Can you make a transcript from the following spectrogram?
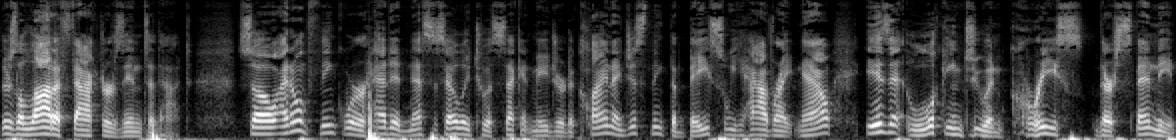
there's a lot of factors into that. So I don't think we're headed necessarily to a second major decline. I just think the base we have right now isn't looking to increase their spending.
